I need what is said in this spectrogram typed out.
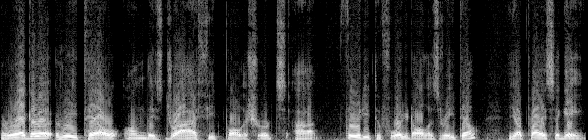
Regular retail on these dry fit polo shirts are 30 to 40 dollars retail. Your price again,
